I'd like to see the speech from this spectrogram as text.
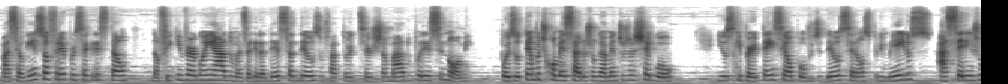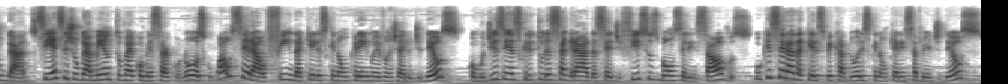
Mas se alguém sofrer por ser cristão, não fique envergonhado, mas agradeça a Deus o fator de ser chamado por esse nome. Pois o tempo de começar o julgamento já chegou e os que pertencem ao povo de Deus serão os primeiros a serem julgados. Se esse julgamento vai começar conosco, qual será o fim daqueles que não creem no Evangelho de Deus? Como dizem as Escrituras Sagradas, se é difícil os bons serem salvos, o que será daqueles pecadores que não querem saber de Deus?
